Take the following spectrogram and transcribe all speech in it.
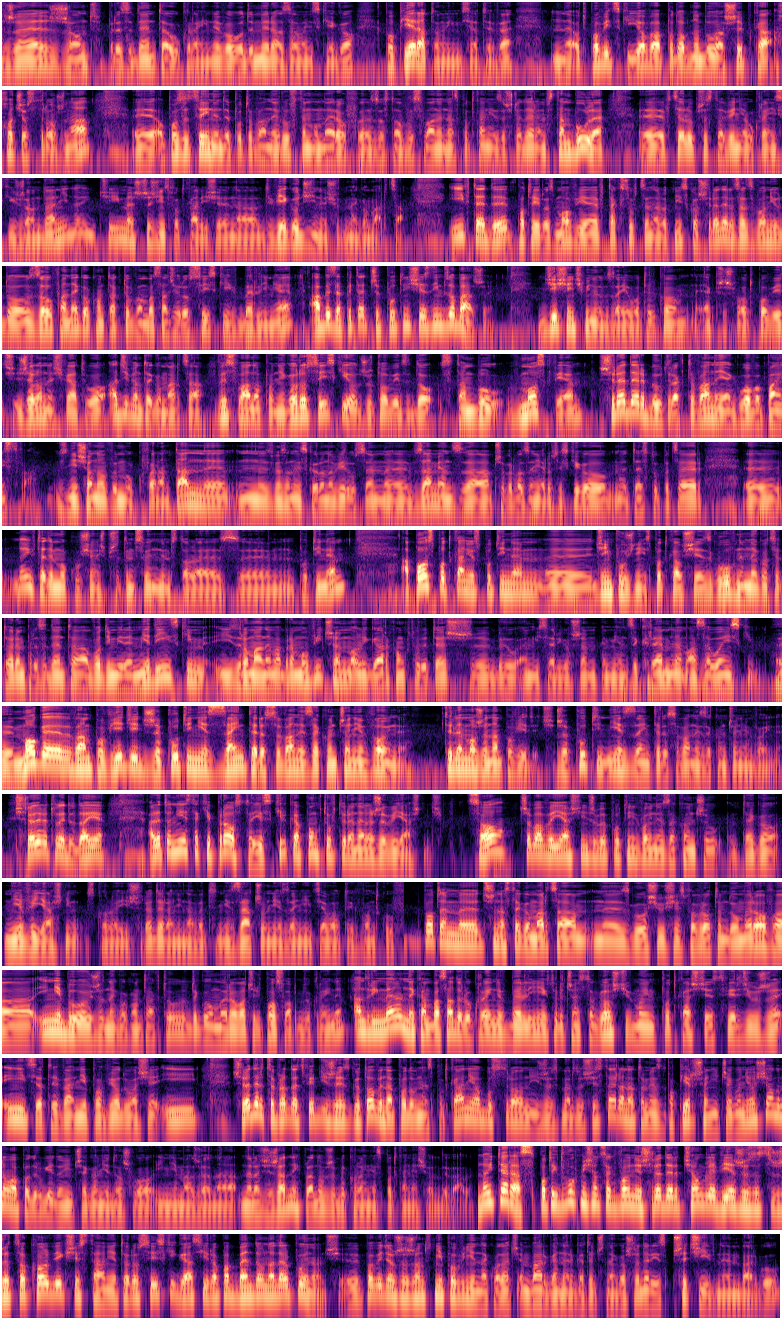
y, że rząd prezydenta Ukrainy, Wołodymyra Załańskiego, popiera tę inicjatywę. Mm, odpowiedź z Kijowa podobno była szybka, choć ostrożna. Y, opozycyjny deputowany Rustem Umerow został wysłany na spotkanie ze Schroederem w Stambule y, w celu przedstawienia ukraińskich żądań. No i ci mężczyźni spotkali się na dwie godziny 7 marca. I wtedy, po tej rozmowie w taksówce na lotnisko, Schroeder zadzwonił do zaufanego kontaktu w ambasadzie rosyjskiej w Berlinie, aby zapytać, czy Putin się z nim zobaczy. 10 minut zajęło tylko, jak przyszła odpowiedź, zielone światło, a 9 marca wysłano po niego rosyjski odrzutowiec do Stambułu. W Moskwie Schroeder był traktowany jak głowa państwa. Zniesiono wymóg kwarantanny mm, związany z koronawirusem e, w zamian za przeprowadzenie rosyjskiego e, testu PCR. E, no i wtedy mógł usiąść przy tym słynnym stole z Putinem. A po spotkaniu z Putinem, dzień później, spotkał się z głównym negocjatorem prezydenta Władimirem Miedińskim i z Romanem Abramowiczem, oligarchą, który też był emisariuszem między Kremlem a Zełęskim. Mogę wam powiedzieć, że Putin jest zainteresowany zakończeniem wojny. Tyle może nam powiedzieć, że Putin jest zainteresowany zakończeniem wojny. Schroeder tutaj dodaje, ale to nie jest takie proste. Jest kilka punktów, które należy wyjaśnić. Co trzeba wyjaśnić, żeby Putin wojnę zakończył? Tego nie wyjaśnił z kolei Schroeder, ani nawet nie zaczął, nie zainicjował tych wątków. Potem 13 e, marca e, zgłosił się z powrotem do Umerowa i nie było już żadnego kontaktu do tego Umerowa, czyli posła z Ukrainy. Andrii Melnyk, ambasador Ukrainy w Berlinie, który często gości w moim podcaście, stwierdził, że inicjatywa nie powiodła się i Schroeder co prawda twierdzi, że jest gotowy na podobne spotkanie obu stron i że bardzo się stara, natomiast po pierwsze niczego nie osiągnął, a po drugie do niczego nie doszło i nie ma żadna, na razie żadnych planów, żeby kolejne spotkania się odbywały. No i teraz, po tych dwóch miesiącach wojny, Schroeder ciągle wierzy, że, że cokolwiek się stanie, to rosyjski gaz i ropa będą nadal płynąć. Y, powiedział, że rząd nie powinien nakładać embarga energetycznego. Schroeder jest przeciwny embargu.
